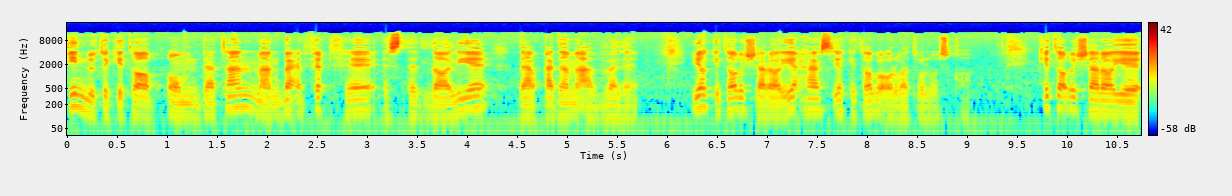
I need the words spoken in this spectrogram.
این دو کتاب عمدتا منبع فقه استدلالی در قدم اوله. یا کتاب شرایع هست یا کتاب عروت الوسقا کتاب شرایع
